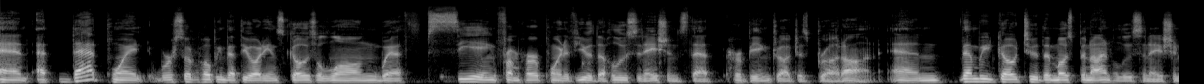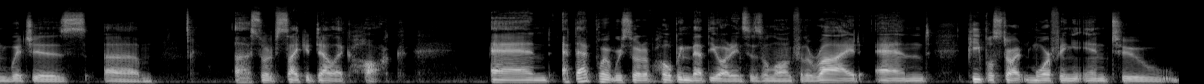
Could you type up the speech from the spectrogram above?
And at that point, we're sort of hoping that the audience goes along with seeing from her point of view the hallucinations that her being drugged has brought on. And then we go to the most benign hallucination, which is um, a sort of psychedelic hawk. And at that point, we're sort of hoping that the audience is along for the ride and people start morphing into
